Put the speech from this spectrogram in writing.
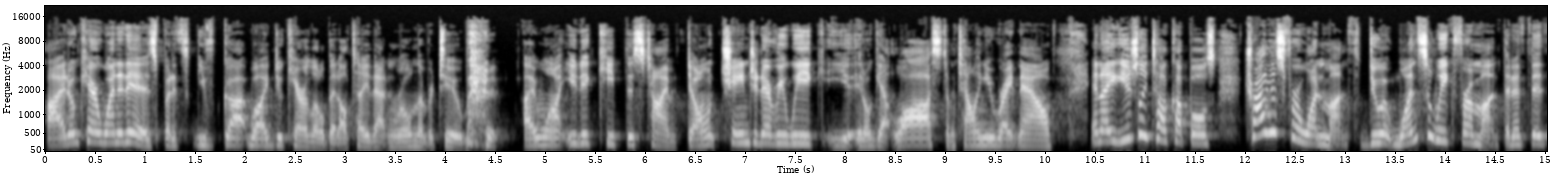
I don't care when it is, but it's you've got. Well, I do care a little bit. I'll tell you that in rule number two, but I want you to keep this time. Don't change it every week. It'll get lost. I'm telling you right now. And I usually tell couples, try this for one month. Do it once a week for a month. And if, the,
